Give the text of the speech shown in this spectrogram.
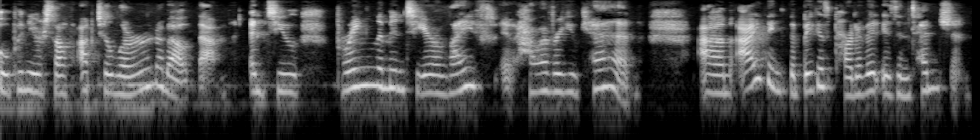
open yourself up to learn about them and to bring them into your life however you can? Um, I think the biggest part of it is intention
